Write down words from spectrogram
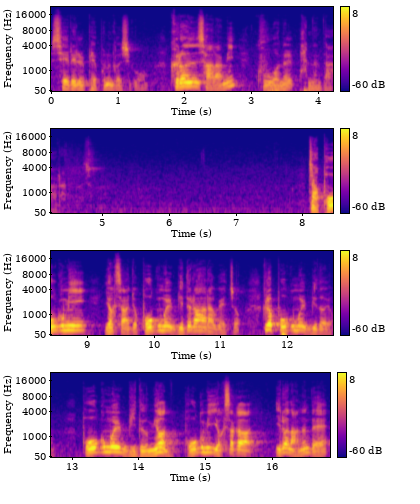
세례를 베푸는 것이고 그런 사람이 구원을 받는다라는 거죠. 자, 복음이 역사하죠. 복음을 믿으라라고 했죠. 그리고 복음을 믿어요. 복음을 믿으면 복음이 역사가 일어나는데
